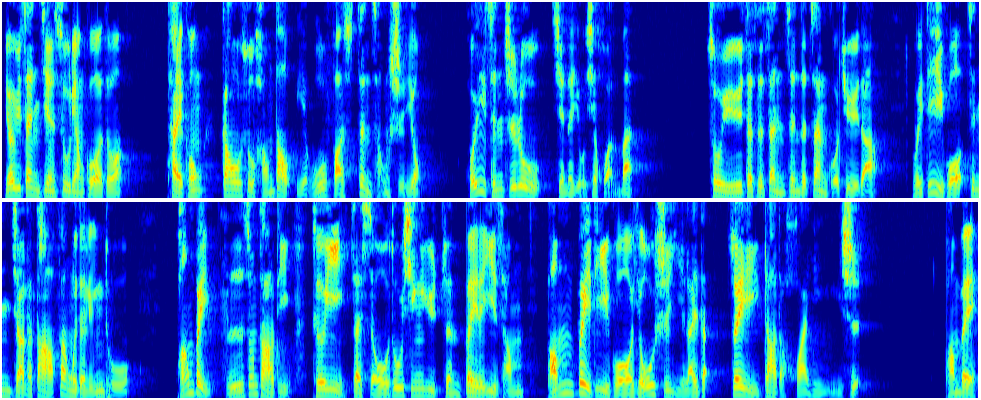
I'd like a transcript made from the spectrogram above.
由于战舰数量过多，太空高速航道也无法正常使用，回程之路显得有些缓慢。出于这次战争的战果巨大，为帝国增加了大范围的领土，庞贝子孙大帝特意在首都星域准备了一场庞贝帝国有史以来的最大的欢迎仪式。庞贝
